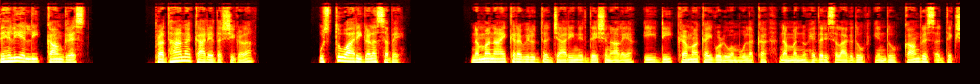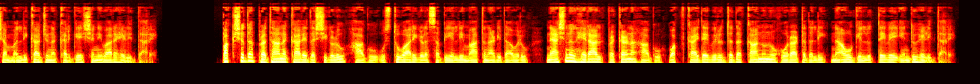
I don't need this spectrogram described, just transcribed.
ದೆಹಲಿಯಲ್ಲಿ ಕಾಂಗ್ರೆಸ್ ಪ್ರಧಾನ ಕಾರ್ಯದರ್ಶಿಗಳ ಉಸ್ತುವಾರಿಗಳ ಸಭೆ. ನಮ್ಮ ನಾಯಕರ ವಿರುದ್ಧ ಜಾರಿ ನಿರ್ದೇಶನಾಲಯ ಇಡಿ ಕ್ರಮ ಕೈಗೊಳ್ಳುವ ಮೂಲಕ ನಮ್ಮನ್ನು ಹೆದರಿಸಲಾಗದು ಎಂದು ಕಾಂಗ್ರೆಸ್ ಅಧ್ಯಕ್ಷ ಮಲ್ಲಿಕಾರ್ಜುನ ಖರ್ಗೆ ಶನಿವಾರ ಹೇಳಿದ್ದಾರೆ. ಪಕ್ಷದ ಪ್ರಧಾನ ಕಾರ್ಯದರ್ಶಿಗಳು ಹಾಗೂ ಉಸ್ತುವಾರಿಗಳ ಸಭೆಯಲ್ಲಿ ಮಾತನಾಡಿದ ಅವರು, ನ್ಯಾಷನಲ್ ಹೆರಾಲ್ಡ್ ಪ್ರಕರಣ ಹಾಗೂ ವಕ್ಫ್ ಕಾಯ್ದೆ ವಿರುದ್ಧದ ಕಾನೂನು ಹೋರಾಟದಲ್ಲಿ ನಾವು ಗೆಲ್ಲುತ್ತೇವೆ ಎಂದು ಹೇಳಿದ್ದಾರೆ.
